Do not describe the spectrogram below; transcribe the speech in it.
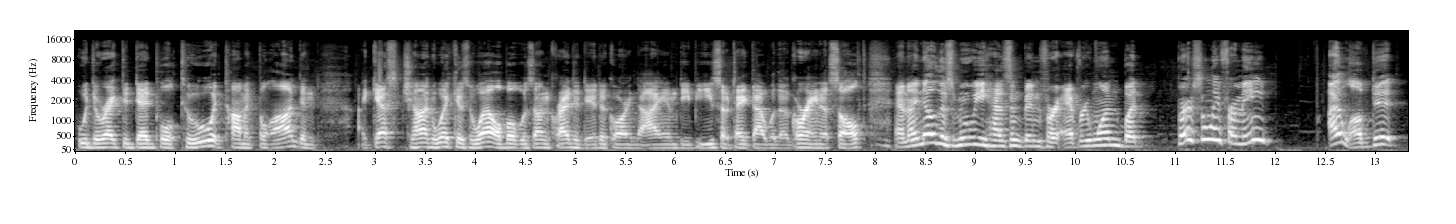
who directed Deadpool 2, Atomic Blonde, and I guess John Wick as well, but was uncredited according to IMDb, so take that with a grain of salt. And I know this movie hasn't been for everyone, but personally for me, I loved it.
